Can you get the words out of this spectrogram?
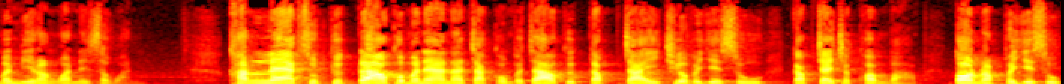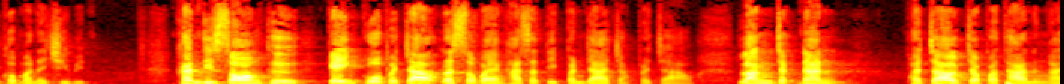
ไม่มีรางวัลในสวรรค์ ขั้นแรกสุดคือก้าวเข้ามาในอาณาจักรของพระเจ้า คือกลับใจเชื่อพระเยซูกลับใจจากความบาปต้อนรับพระเยซูเข้ามาในชีวิต ขั้นที่สองคือเกรงกลัวพระเจ้าและแสวงหาสติปัญญาจากพระเจ้า หลังจากนั้นพระเจ้าจะประทานยังไง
